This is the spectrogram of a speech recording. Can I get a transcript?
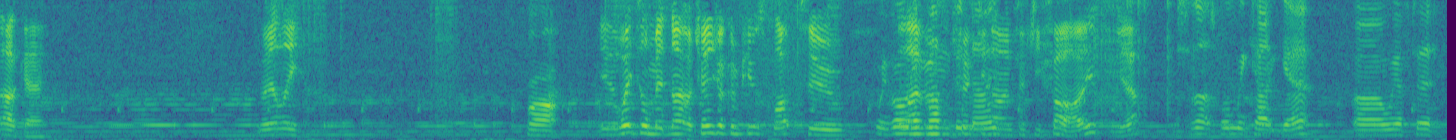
Okay. Really? Right. Either wait till midnight or change your computer's clock to We've already passed midnight, 11.59.55. Yeah. so that's one we can't get. Uh, we have to...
